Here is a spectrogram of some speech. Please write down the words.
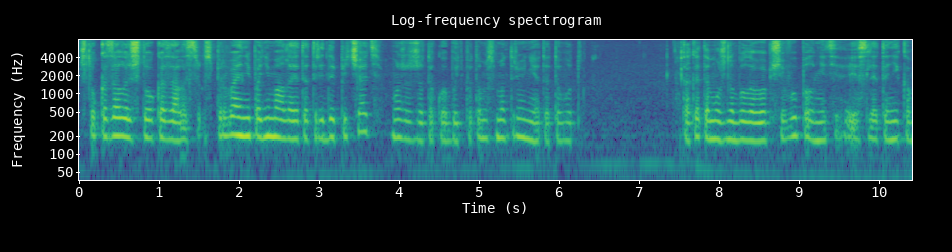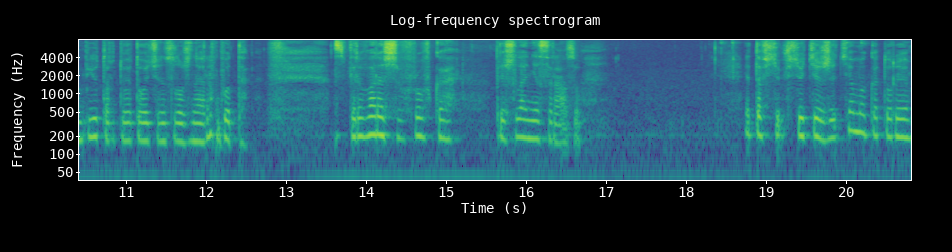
Что казалось, что оказалось. Сперва я не понимала, это 3D-печать, может же такое быть. Потом смотрю, нет, это вот... Как это можно было вообще выполнить? Если это не компьютер, то это очень сложная работа. Сперва расшифровка пришла не сразу. Это все, все те же темы, которые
